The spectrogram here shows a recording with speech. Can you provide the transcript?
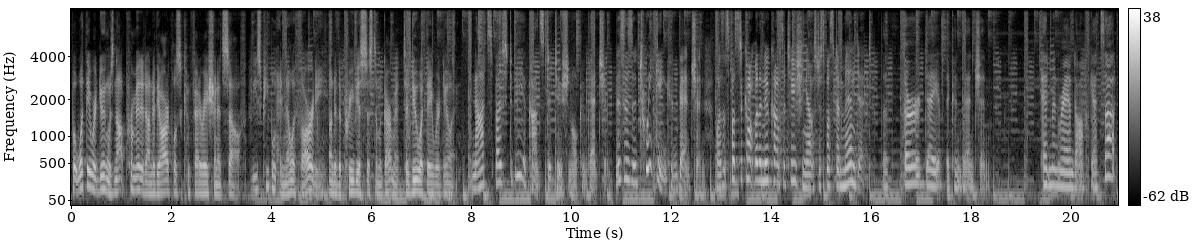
but what they were doing was not permitted under the Articles of Confederation itself. These people had no authority under the previous system of government to do what they were doing. Not supposed to be a constitutional convention. This is a tweaking convention. Wasn't supposed to come up with a new constitution, now it was just supposed to amend it. The third day of the convention, Edmund Randolph gets up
